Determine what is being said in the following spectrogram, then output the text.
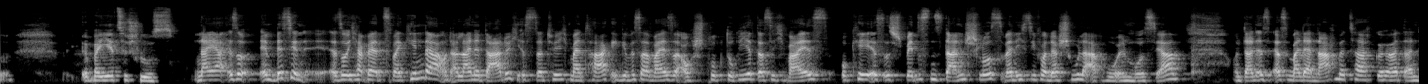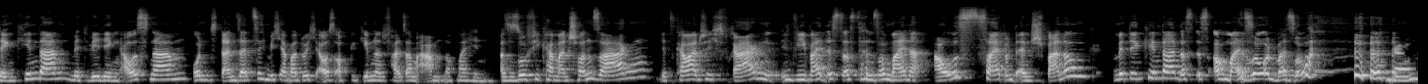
aber jetzt ist Schluss. Naja, also ein bisschen, also ich habe ja zwei Kinder und alleine dadurch ist natürlich mein Tag in gewisser Weise auch strukturiert, dass ich weiß, okay, es ist spätestens dann Schluss, wenn ich sie von der Schule abholen muss, ja. Und dann ist erstmal der Nachmittag gehört dann den Kindern mit wenigen Ausnahmen und dann setze ich mich aber durchaus auch gegebenenfalls am Abend nochmal hin. Also so viel kann man schon sagen. Jetzt kann man natürlich fragen, inwieweit ist das dann so meine Auszeit und Entspannung mit den Kindern? Das ist auch mal so und mal so. Ja.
